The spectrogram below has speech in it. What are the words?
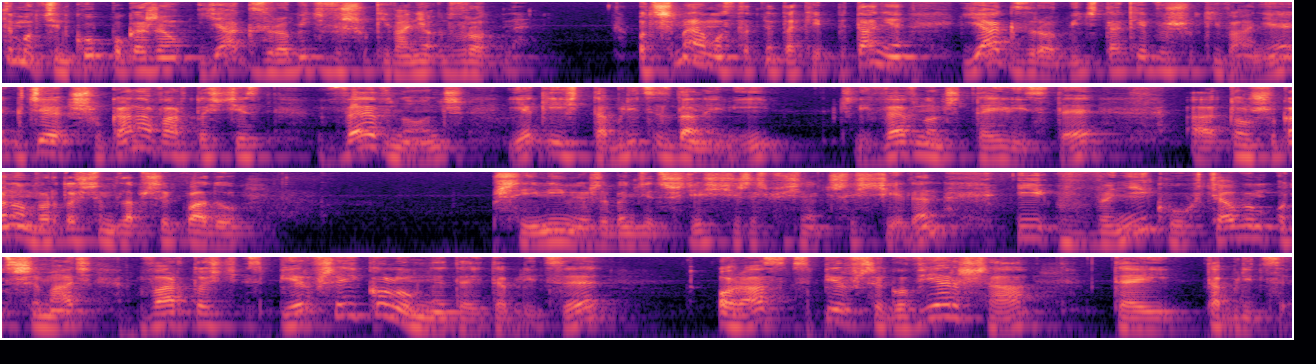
tym odcinku pokażę, jak zrobić wyszukiwanie odwrotne. Otrzymałem ostatnio takie pytanie, jak zrobić takie wyszukiwanie, gdzie szukana wartość jest wewnątrz jakiejś tablicy z danymi, czyli wewnątrz tej listy. Tą szukaną wartością dla przykładu przyjmijmy, że będzie 36,31 i w wyniku chciałbym otrzymać wartość z pierwszej kolumny tej tablicy oraz z pierwszego wiersza tej tablicy.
